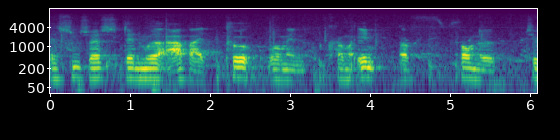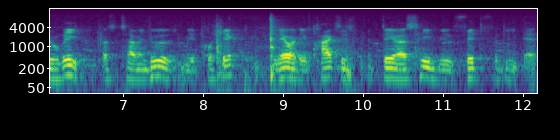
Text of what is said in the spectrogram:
Jeg synes også, den måde at arbejde på, hvor man kommer ind og får noget teori, og så tager man det ud med et projekt, laver det i praksis. Det er også helt vildt fedt, fordi at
